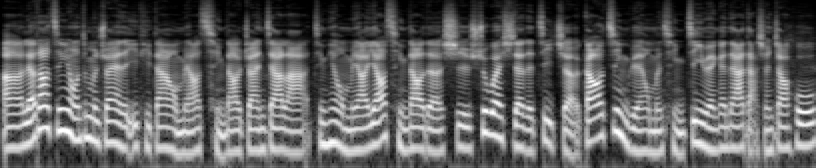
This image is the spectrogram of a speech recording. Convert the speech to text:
呃，聊到金融这么专业的议题，当然我们要请到专家啦。今天我们要邀请到的是数位时代的记者高静源，我们请静源跟大家打声招呼。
